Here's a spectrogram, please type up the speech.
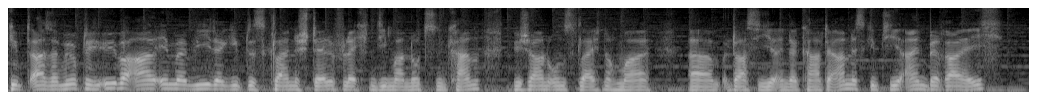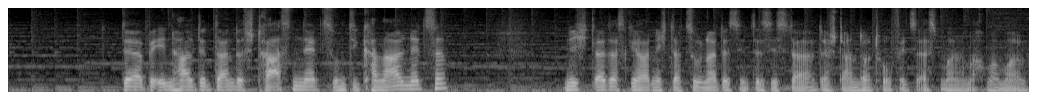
Gibt also wirklich überall immer wieder gibt es kleine Stellflächen, die man nutzen kann. Wir schauen uns gleich nochmal ähm, das hier in der Karte an. Es gibt hier einen Bereich, der beinhaltet dann das Straßennetz und die Kanalnetze. Nicht, äh, das gehört nicht dazu. Ne? Das, das ist da der Standorthof jetzt erstmal. Machen wir mal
